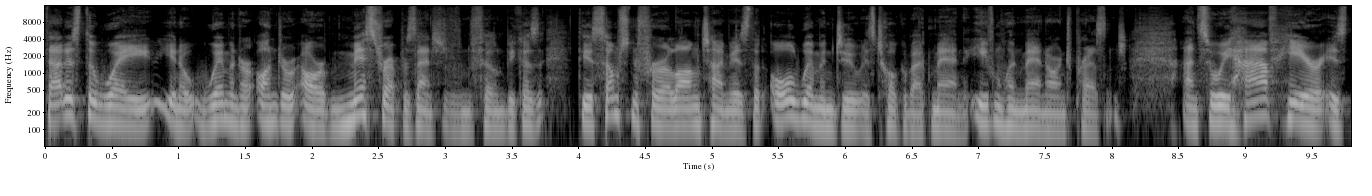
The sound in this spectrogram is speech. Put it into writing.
that is the way, you know, women are under or misrepresented in film because the assumption for a long time is that all women do is talk about men, even when men aren't present. And so we have here is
